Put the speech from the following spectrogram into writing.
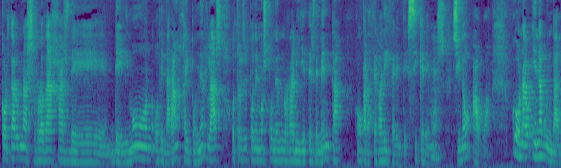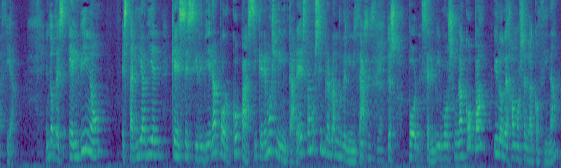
cortar unas rodajas de, de limón o de naranja y ponerlas, otras le podemos poner unos ramilletes de menta como para hacerla diferente, si queremos, si no, agua, con, en abundancia. Entonces, el vino estaría bien que se sirviera por copas, si queremos limitar, ¿eh? estamos siempre hablando de limitar. Sí, sí, sí. Entonces, pon- servimos una copa y lo dejamos en la cocina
